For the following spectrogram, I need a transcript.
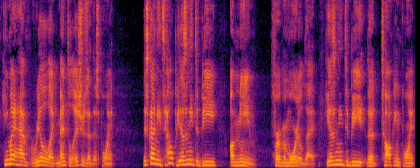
He might have real like mental issues at this point. This guy needs help. He doesn't need to be a meme for Memorial Day. He doesn't need to be the talking point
